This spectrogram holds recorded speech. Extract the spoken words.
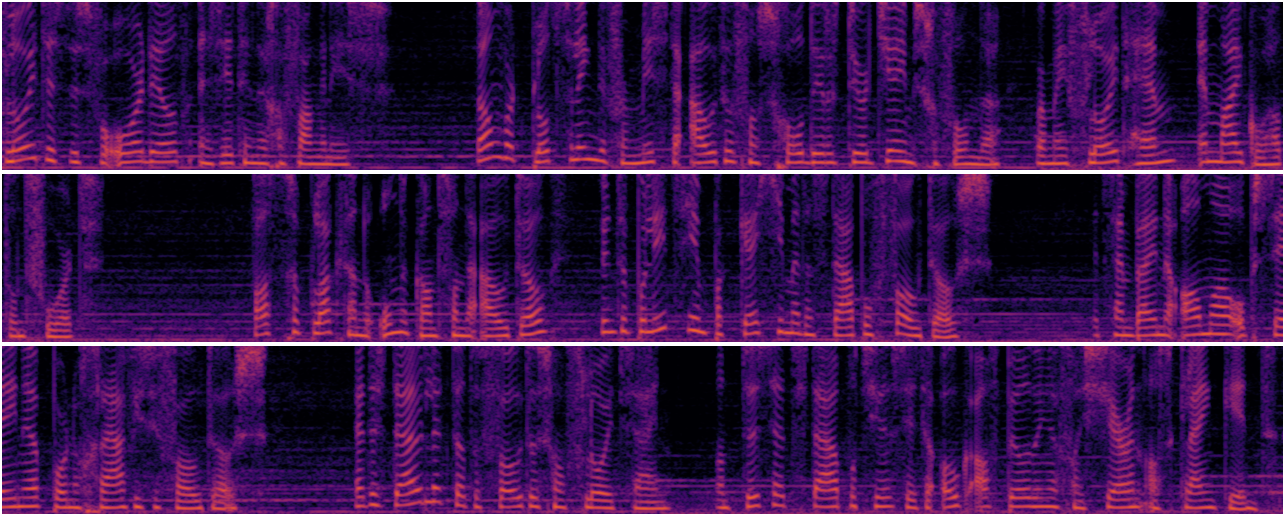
Floyd is dus veroordeeld en zit in de gevangenis. Dan wordt plotseling de vermiste auto van schooldirecteur James gevonden, waarmee Floyd hem en Michael had ontvoerd. Vastgeplakt aan de onderkant van de auto vindt de politie een pakketje met een stapel foto's. Het zijn bijna allemaal obscene, pornografische foto's. Het is duidelijk dat de foto's van Floyd zijn, want tussen het stapeltje zitten ook afbeeldingen van Sharon als klein kind.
